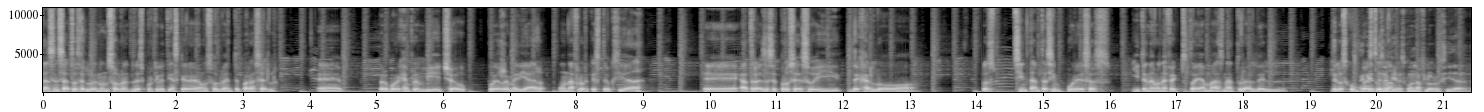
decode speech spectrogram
tan sensato hacerlo en un solventless porque le tienes que agregar un solvente para hacerlo. Eh, pero por ejemplo en BHO puedes remediar una flor que esté oxidada eh, a través de ese proceso y dejarlo pues, sin tantas impurezas y tener un efecto todavía más natural del, de los compuestos. ¿A qué te refieres con la flor oxidada?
